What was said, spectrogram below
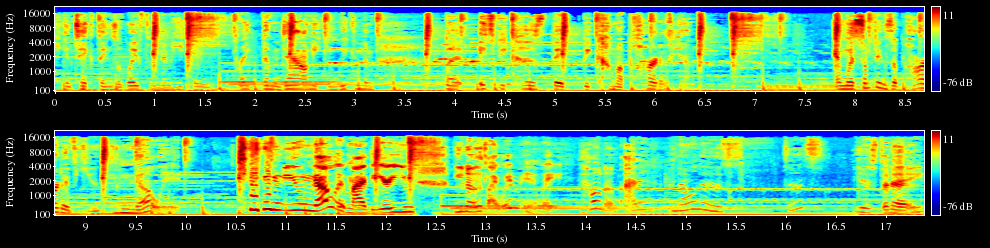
he can take things away from them, he can break them down, he can weaken them, but it's because they've become a part of him. And when something's a part of you, you know it. you know it, my dear. You you know it's like, wait a minute, wait, hold up. I didn't know this this yesterday.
